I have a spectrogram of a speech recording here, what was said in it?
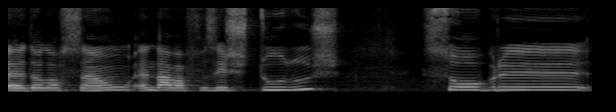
uh, de adoção andava a fazer estudos sobre...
